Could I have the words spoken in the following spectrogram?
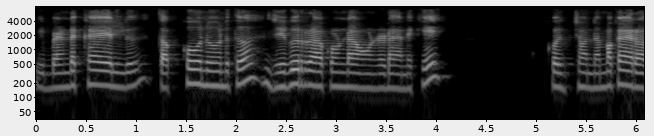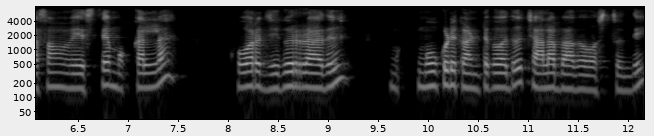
ఈ బెండకాయలు తక్కువ నూనెతో జిగురు రాకుండా ఉండడానికి కొంచెం నిమ్మకాయ రసం వేస్తే ముక్కల్లో కూర జిగురు రాదు మూకుడికి అంటుకోదు చాలా బాగా వస్తుంది.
